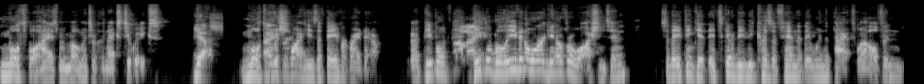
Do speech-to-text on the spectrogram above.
multiple Heisman moments over the next two weeks. Yes, multiple, which is why he's a favorite right now. Uh, people I, people believe in Oregon over Washington, so they think it, it's going to be because of him that they win the Pac-12. And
